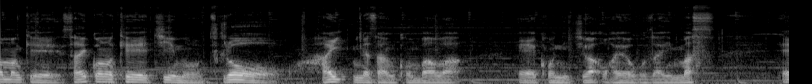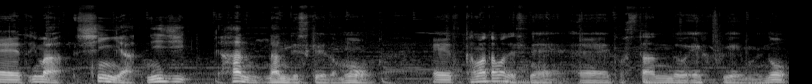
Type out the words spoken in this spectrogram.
ワンマン経営最高の経営チームを作ろう。はい皆さんこんばんは、えー、こんにちは。おはようございます。えーと、今深夜2時半なんですけれどもえーと、たまたまですね、えーと、スタンド FM の、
